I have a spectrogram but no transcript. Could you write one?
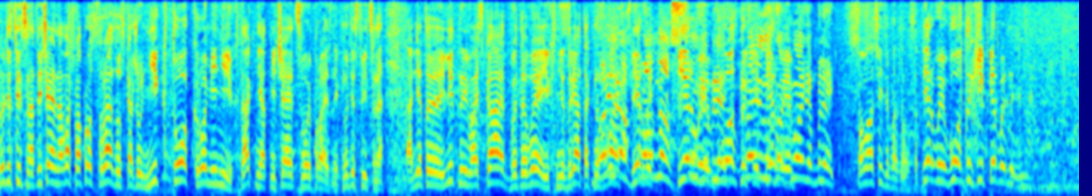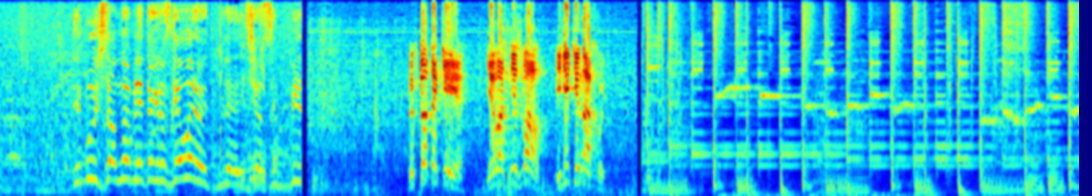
Ну, действительно, отвечая на ваш вопрос, сразу скажу, никто, кроме них, так не отмечает свой праздник. Ну, действительно, они это элитные войска, ВДВ, их не зря так называют. Моя страна, первые сука, блядь, воздухи, Украину первые... захватим, блядь. Помолчите, пожалуйста. Первые воздухи, первые... Ты будешь со мной, блядь, так разговаривать, блядь, сейчас, Извините. Вы кто такие? Я вас не звал. Идите нахуй.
